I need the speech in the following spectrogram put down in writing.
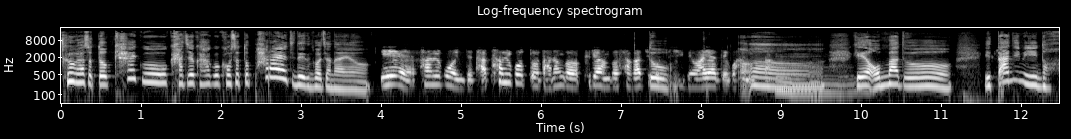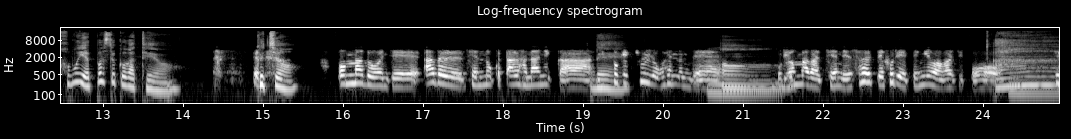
그거 가서 또 캐고 가져가고 거기서 또 팔아야지 되는 거잖아요. 예, 팔고 이제 다 팔고 또 다른 거 필요한 거 사가지고 또. 집에 와야 되고 하니까 어. 음. 이게 엄마도 이 따님이 너무 예뻤을 것 같아요. 그쵸? 엄마도 이제 아들 셋 놓고 딸 하나니까 네. 이쁘게 키우려고 했는데 어. 우리 엄마가 제 네 살 때 허리에 병이 와가지고 아. 제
